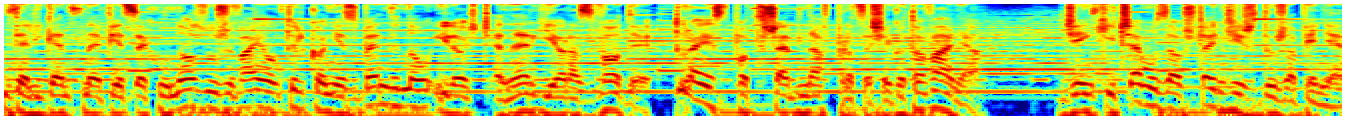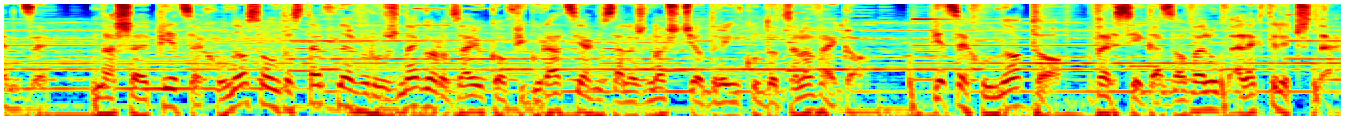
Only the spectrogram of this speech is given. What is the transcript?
Inteligentne piece Huno zużywają tylko niezbędną ilość energii oraz wody, która jest potrzebna w procesie gotowania, dzięki czemu zaoszczędzisz dużo pieniędzy. Nasze piece Huno są dostępne w różnego rodzaju konfiguracjach w zależności od rynku docelowego. Piece Huno to wersje gazowe lub elektryczne,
